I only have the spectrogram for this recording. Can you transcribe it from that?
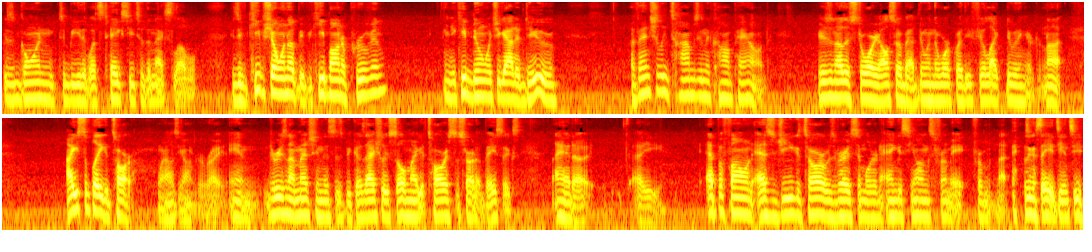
is going to be what takes you to the next level. Because if you keep showing up, if you keep on improving, and you keep doing what you got to do, eventually time's going to compound. Here's another story also about doing the work whether you feel like doing it or not. I used to play guitar when I was younger, right? And the reason I'm mentioning this is because I actually sold my guitars to start at BASIX. I had a a Epiphone SG guitar. Was very similar to Angus Young's from a from not, I was gonna say AT and T,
